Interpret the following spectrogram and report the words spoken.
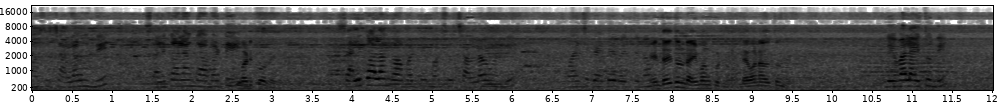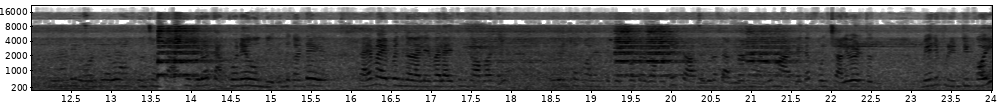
మస్తు చల్లగా ఉంది. చలికాలం కాబట్టి చలికాలం కాబట్టి మస్తు చల్లగా ఉంది. మంచిగా అయితే వెళ్తున్నాం ఎంత అవుతుంది టైం అనుకుంటున్నావు లెవెన్ అవుతుంది లెవెల్ అవుతుంది చూడండి రోడ్ మీద కొంచెం ట్రాఫిక్ కూడా తక్కువనే ఉంది. ఎందుకంటే టైం అయిపోయింది కదా లెవెల్ అవుతుంది కాబట్టి ఇంట్లో వాళ్ళ ఇంటికి వెళ్ళిపోతారు కాబట్టి ట్రాఫిక్ కూడా తక్కువనే ఉంది. మాకైతే ఫుల్ చలి పెడుతుంది. మేము ఇప్పుడు ఇంటికి పోయి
